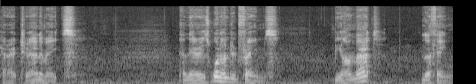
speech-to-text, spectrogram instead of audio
character animates. And there is 100 frames. Beyond that, nothing.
